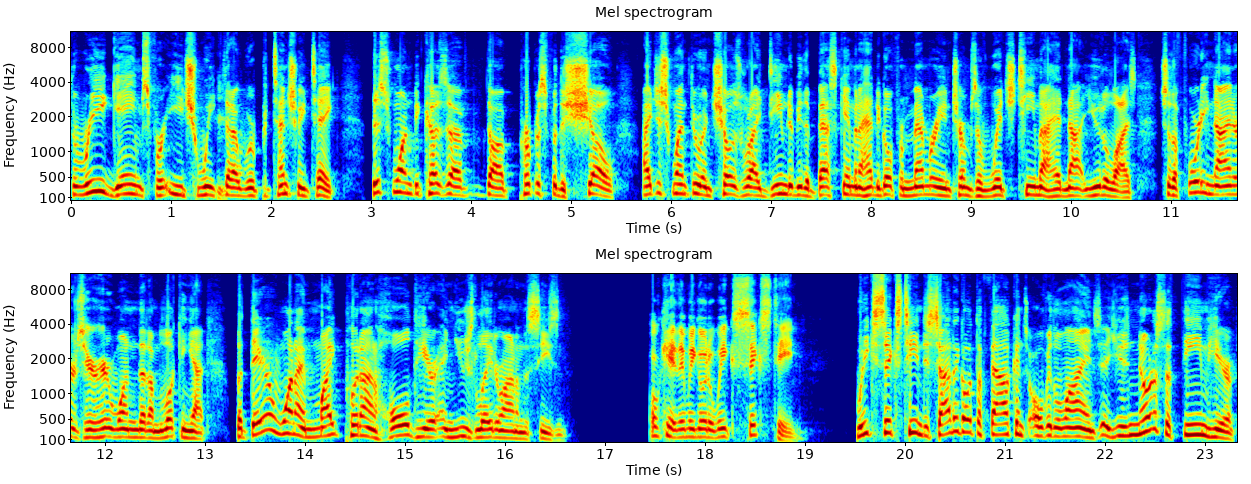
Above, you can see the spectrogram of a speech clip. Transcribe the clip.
three games for each week hmm. that I would potentially take. This one, because of the purpose for the show, I just went through and chose what I deemed to be the best game, and I had to go from memory in terms of which team I had not utilized. So the 49ers are here, one that I'm looking at, but they're one I might put on hold here and use later on in the season. Okay, then we go to week 16. Week 16, decided to go with the Falcons over the Lions. You notice a theme here.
